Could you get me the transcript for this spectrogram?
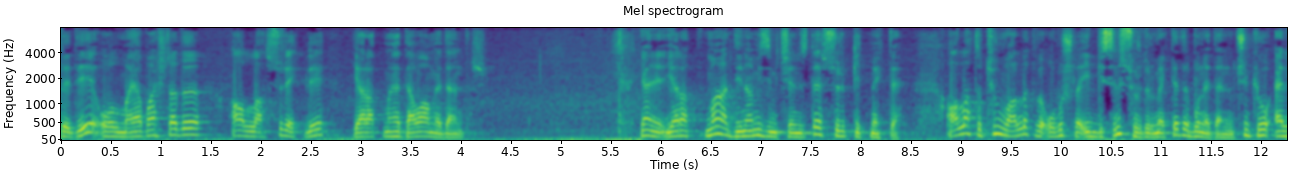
dedi olmaya başladı. Allah sürekli yaratmaya devam edendir. Yani yaratma dinamizm içerisinde sürüp gitmekte. Allah da tüm varlık ve oluşla ilgisini sürdürmektedir bu nedenle. Çünkü o el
